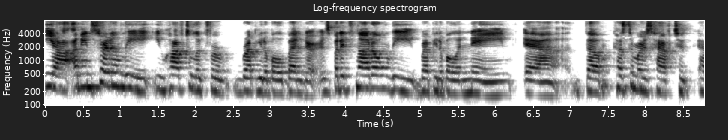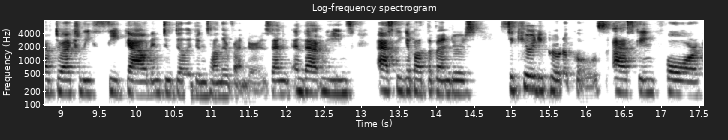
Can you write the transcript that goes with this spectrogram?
Yeah, I mean, certainly you have to look for reputable vendors, but it's not only reputable in name. Uh, the customers have to have to actually seek out and do diligence on their vendors, and and that means asking about the vendors' security protocols, asking for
